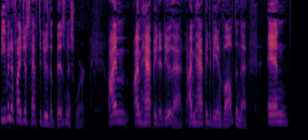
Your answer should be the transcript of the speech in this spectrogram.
Even if I just have to do the business work. I'm I'm happy to do that. I'm happy to be involved in that. And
